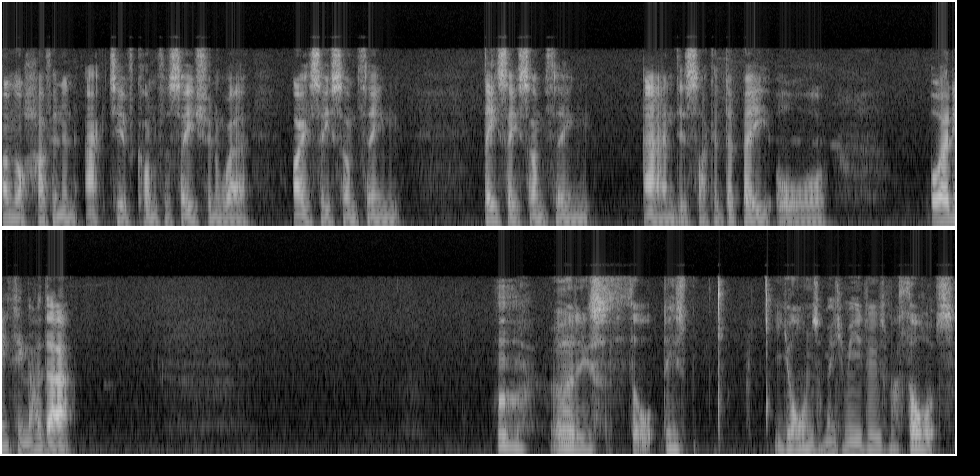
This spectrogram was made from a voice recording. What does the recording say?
I'm not having an active conversation where I say something, they say something, and it's like a debate or or anything like that. Oh, oh, these thought these yawns are making me lose my thoughts.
